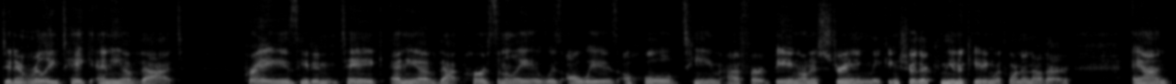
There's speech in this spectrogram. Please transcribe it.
didn't really take any of that praise. He didn't take any of that personally. It was always a whole team effort, being on a string, making sure they're communicating with one another. And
